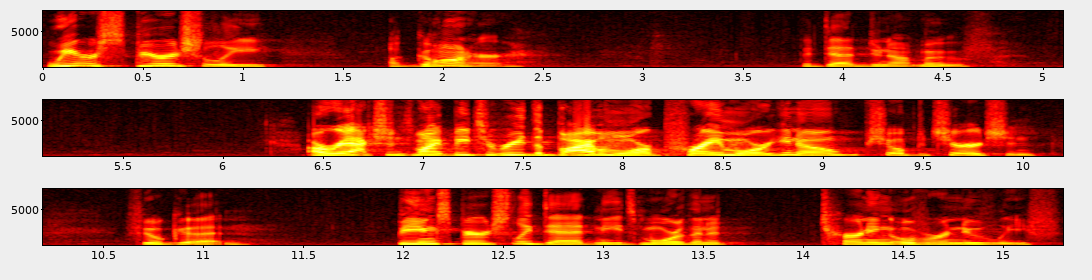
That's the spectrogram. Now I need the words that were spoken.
we are spiritually a goner. The dead do not move. Our reactions might be to read the Bible more, pray more, you know, show up to church and feel good. Being spiritually dead needs more than a turning over a new leaf.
